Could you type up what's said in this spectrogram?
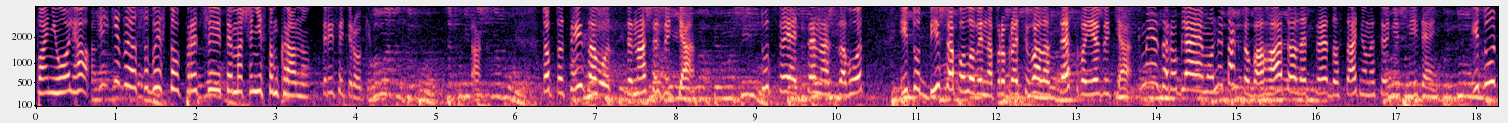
пані Ольга. Скільки ви особисто працюєте машиністом крану? 30 років. Так. Тобто цей завод це наше життя. Тут стоять це наш завод, і тут більша половина пропрацювала все своє життя. Ми заробляємо не так то багато, але це достатньо на сьогоднішній день. І тут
